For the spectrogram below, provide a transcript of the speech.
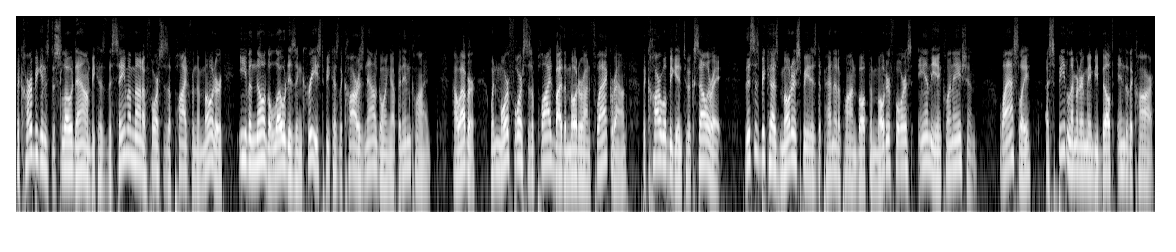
the car begins to slow down because the same amount of force is applied from the motor even though the load is increased because the car is now going up an incline. However, when more force is applied by the motor on flat ground, the car will begin to accelerate. This is because motor speed is dependent upon both the motor force and the inclination. Lastly, a speed limiter may be built into the car.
